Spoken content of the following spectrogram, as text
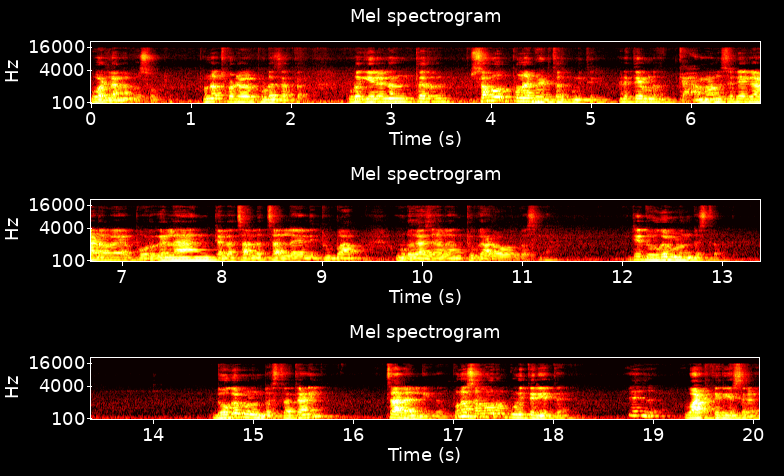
वडिलांना बसवतो. पुन्हा थोड्या वेळ पुढे जातात. पुढे गेल्यानंतर समोर पुन्हा भेटतात कुणीतरी. आणि ते म्हणतात काय माणूस आहे काय गाढव आहे पोरग लहान त्याला चालत चाललंय आणि तू बाप मुलगा झाला आणि तू गाढवावर बसला. ते दोघं मिळून बसतात. दोघं मिळून बसतात आणि चालायला निघतं पुन्हा समोरून कुणीतरी येतं वाटकरी आहे सगळे.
